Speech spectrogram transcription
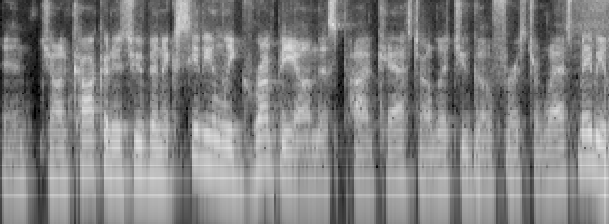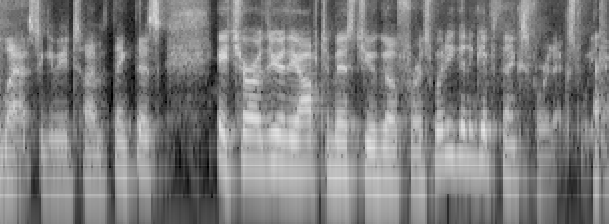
And John Cochrane, as you've been exceedingly grumpy on this podcast, I'll let you go first or last, maybe last to give you time to think this. HR, you're the optimist. You go first. What are you going to give thanks for next week?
